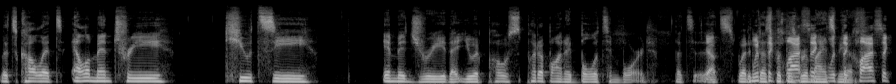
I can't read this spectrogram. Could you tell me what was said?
let's call it elementary cutesy imagery that you would post put up on a bulletin board. That's that's what it, with that's the what this classic reminds with me the of. classic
